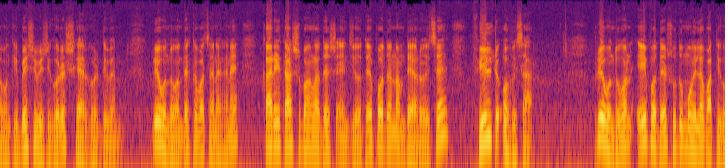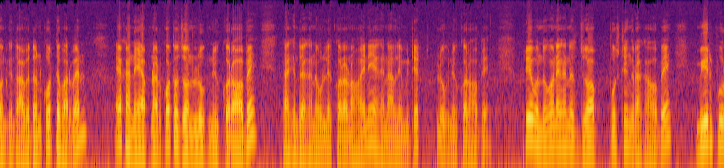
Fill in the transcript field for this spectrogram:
এবং কি বেশি বেশি করে শেয়ার করে দিবেন। প্রিয় বন্ধুগণ, দেখতে পাচ্ছেন এখানে কারিতাস বাংলাদেশ এনজিওতে পদের নাম দেওয়া রয়েছে ফিল্ড অফিসার প্রিয় বন্ধুগণ, এই পদে শুধু মহিলা প্রার্থীগণ কিন্তু আবেদন করতে পারবেন। এখানে আপনার কতজন লোক নিয়োগ করা হবে, তা কিন্তু এখানে উল্লেখ করানো হয়নি, এখানে আনলিমিটেড লোক নিয়োগ করা হবে। প্রিয় বন্ধুগণ, এখানে জব পোস্টিং রাখা হবে। মিরপুর,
